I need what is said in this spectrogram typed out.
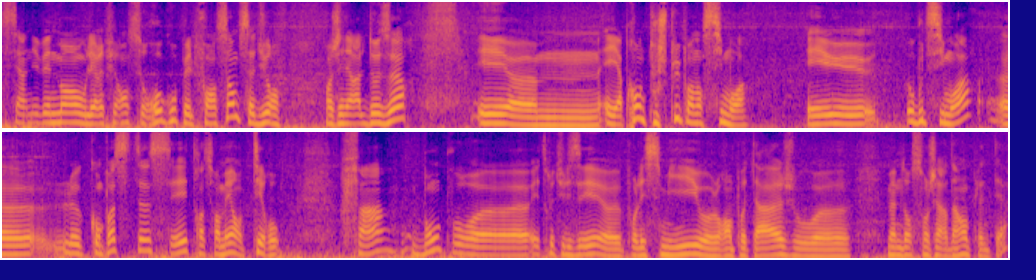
c'est un événement où les références se regroupent et le font ensemble. Ça dure en général 2 heures. Et, et après on ne touche plus pendant 6 mois. Et au bout de 6 mois, le compost s'est transformé en terreau fin, bon pour euh, être utilisé euh, pour les semis ou le rempotage ou euh, même dans son jardin en pleine terre.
